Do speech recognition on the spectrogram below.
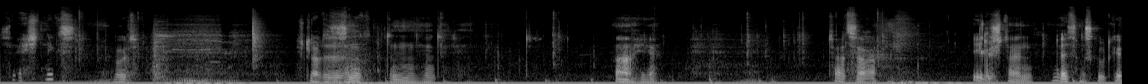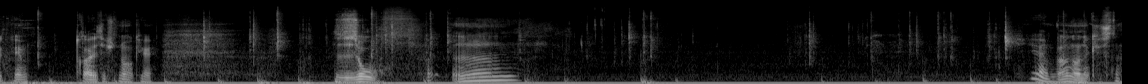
Ist echt nix? Gut. Ich glaube, das ist ein... Ah, hier. Tatsache. Edelstein. Das muss gut Geld geben. 30, nur okay. So. Ähm. Hier haben wir noch eine Kiste.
